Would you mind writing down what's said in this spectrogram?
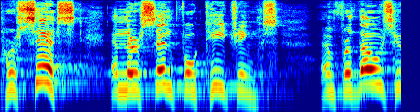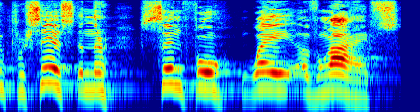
persist in their sinful teachings, and for those who persist in their sinful way of lives,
